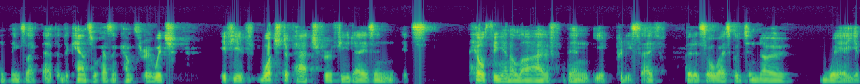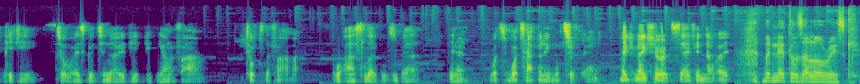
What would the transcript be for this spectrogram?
and things like that, that the council hasn't come through, which if you've watched a patch for a few days and it's healthy and alive, then you're pretty safe but it's always good to know where you're picking. It's always good to know if you're picking on a farm. Talk to the farmer or ask locals about, you know, what's what's happening, what's around. Make make sure it's safe in that way. But nettles are low risk.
